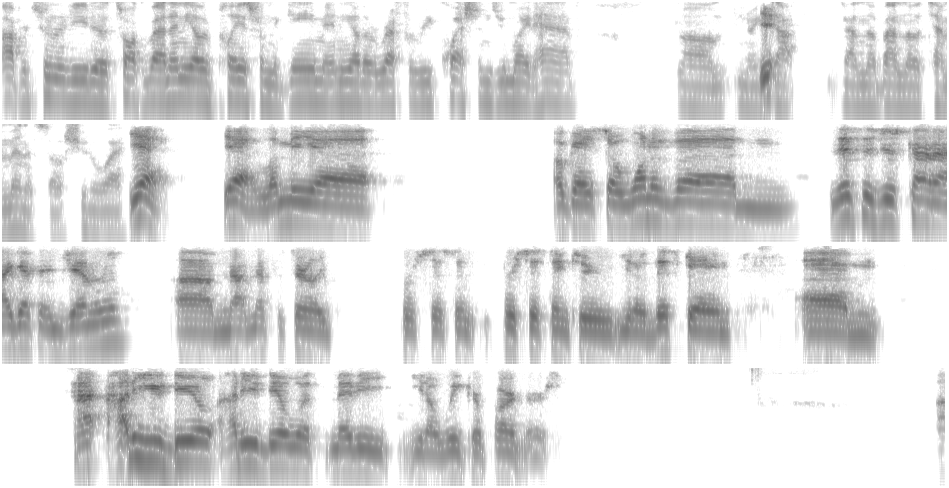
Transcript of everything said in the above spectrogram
opportunity to talk about any other plays from the game, any other referee questions you might have. Um, you know, you yeah. got got about another ten minutes, so shoot away. Yeah, yeah. Let me. Uh, okay, so one of the um, this is just kind of, I guess, in general, um, not necessarily persistent persisting to you know this game. Um, how, how do you deal? How do you deal with maybe you know weaker partners? Uh,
